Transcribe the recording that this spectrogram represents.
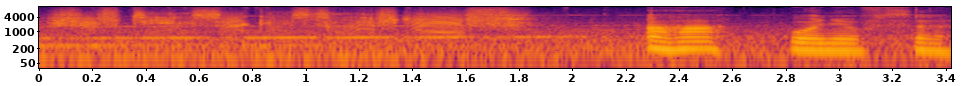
15 seconds to lift off. ага, поняв все.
